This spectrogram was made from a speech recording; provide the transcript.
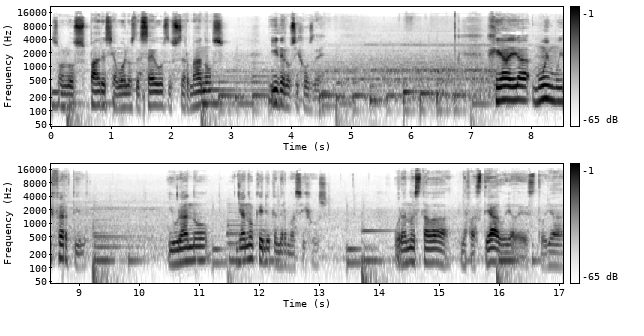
Son los padres y abuelos de Zeus, de sus hermanos y de los hijos de. Gea era muy muy fértil y Urano ya no quería tener más hijos. Urano estaba nefasteado ya de esto, ya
